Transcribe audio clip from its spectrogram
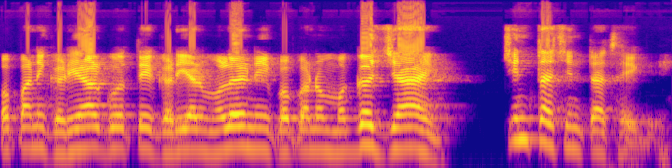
પપ્પાની ઘડિયાળ ગોતે, ઘડિયાળ મળે નહીં, પપ્પાનો મગજ જાય. ચિંતા ચિંતા થઈ ગઈ.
